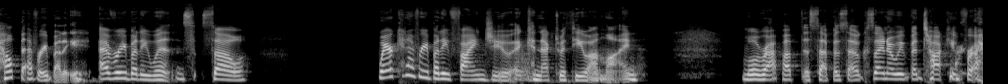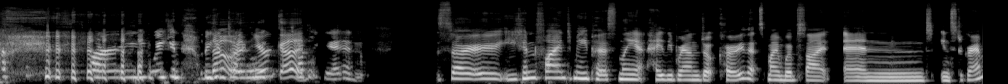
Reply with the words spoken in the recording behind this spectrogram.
help everybody. Everybody wins. So, where can everybody find you and connect with you online? We'll wrap up this episode because I know we've been talking forever. Sorry, we can we no, can totally you're good. Again. So you can find me personally at haleybrown.co. That's my website and Instagram.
